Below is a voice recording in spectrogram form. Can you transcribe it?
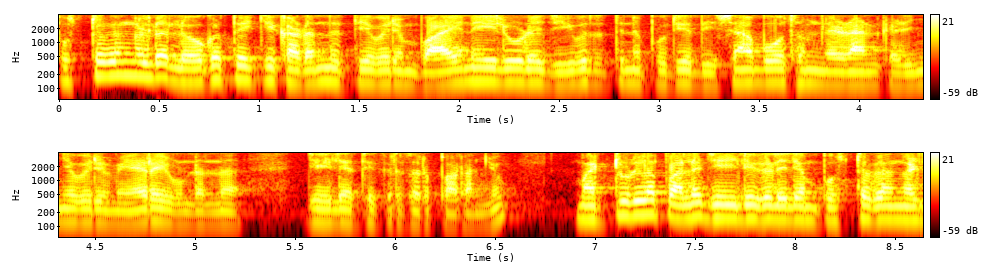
പുസ്തകങ്ങളുടെ ലോകത്തേക്ക് കടന്നെത്തിയവരും വായനയിലൂടെ ജീവിതത്തിന് പുതിയ ദിശാബോധം നേടാൻ കഴിഞ്ഞവരും ഏറെയുണ്ടെന്ന് ജയിലധികൃതർ പറഞ്ഞു. മറ്റുള്ള പല ജയിലുകളിലും പുസ്തകങ്ങൾ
